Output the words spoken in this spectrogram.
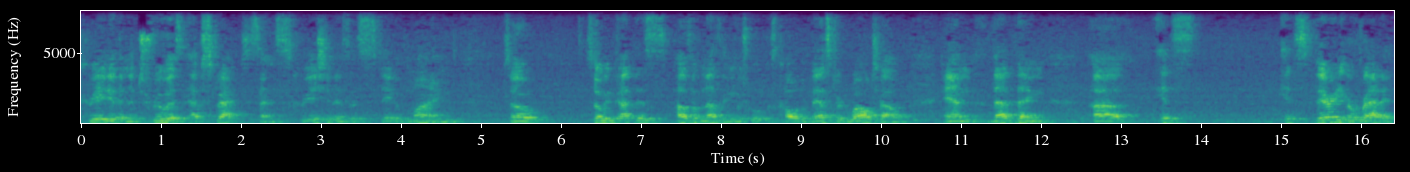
creative in the truest abstract sense. Creation is a state of mind. So, so we've got this puff of nothing, which was called the bastard wild child, and that thing, uh, it's it's very erratic.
